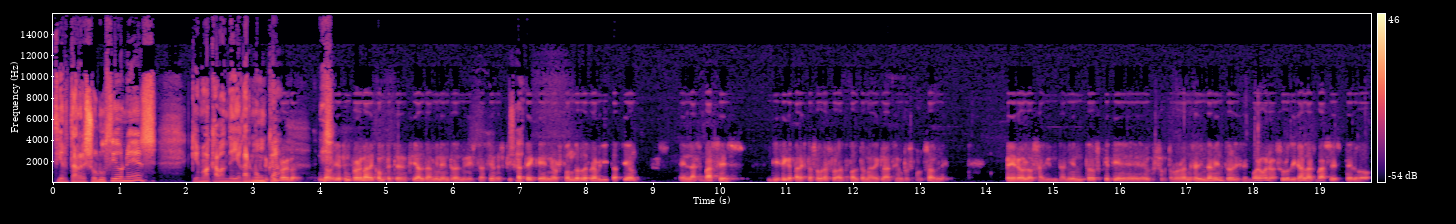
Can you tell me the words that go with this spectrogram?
ciertas resoluciones que no acaban de llegar nunca. no, y es un problema de competencial también entre administraciones. Fíjate que en los fondos de rehabilitación, en las bases, dice que para estas obras solo hace falta una declaración responsable. Pero los ayuntamientos que tienen, sobre todo los grandes ayuntamientos, dicen, bueno, bueno, eso lo dirán las bases, pero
